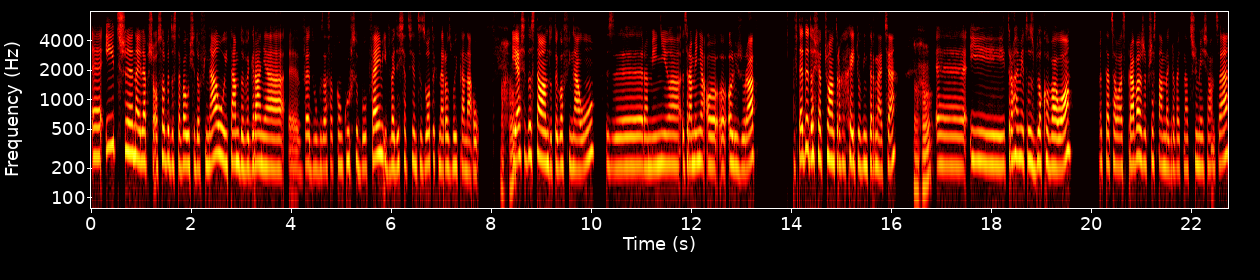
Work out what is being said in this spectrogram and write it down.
e, i trzy najlepsze osoby dostawały się do finału i tam do wygrania e, według zasad konkursu był fame i 20 tysięcy złotych na rozwój kanału. Aha. I ja się dostałam do tego finału z ramienia, z ramienia o, o, Oli Żuraw. Wtedy doświadczyłam trochę hejtu w internecie Aha. i trochę mnie to zblokowało ta cała sprawa, że przestałam nagrywać na trzy miesiące.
